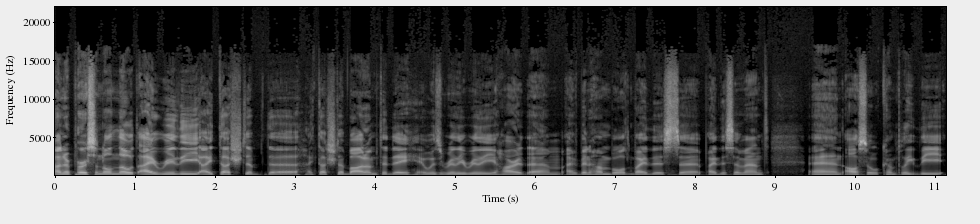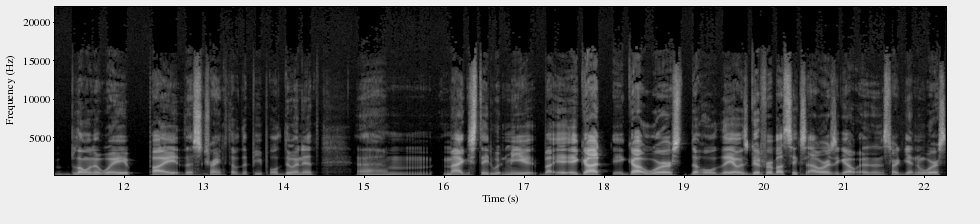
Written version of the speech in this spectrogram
on a personal note, I really I touched the, the I touched the bottom today. It was really really hard. Um, I've been humbled by this uh, by this event, and also completely blown away by the strength of the people doing it. Um, Mag stayed with me, but it, it got it got worse the whole day. I was good for about six hours. It got and then started getting worse.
